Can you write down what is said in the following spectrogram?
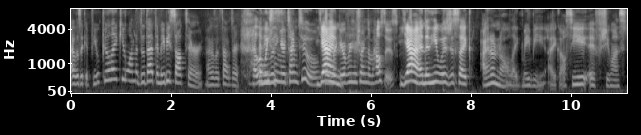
I was like, if you feel like you want to do that, then maybe talk to her. I was like, talk to her. Hella and wasting was, your time, too. Yeah. And, like, you're over here showing them houses. Yeah. And then he was just like, I don't know, like maybe like I'll see if she wants.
